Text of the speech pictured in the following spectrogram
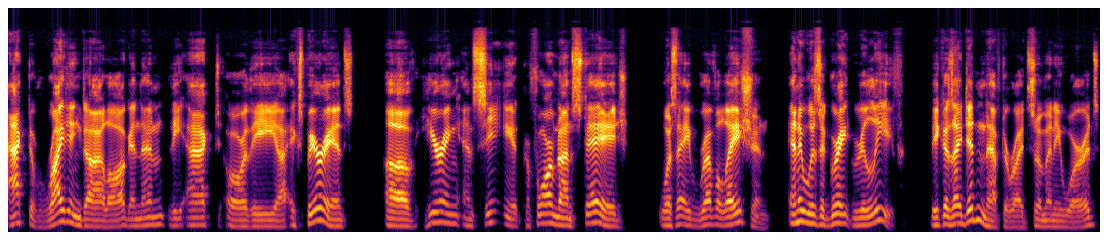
act of writing dialogue and then the act or the uh, experience of hearing and seeing it performed on stage was a revelation. And it was a great relief because I didn't have to write so many words.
